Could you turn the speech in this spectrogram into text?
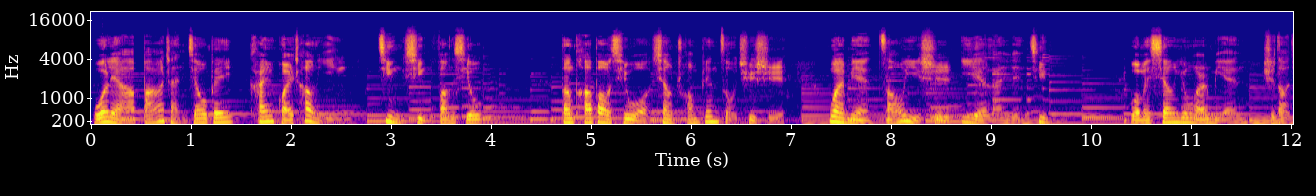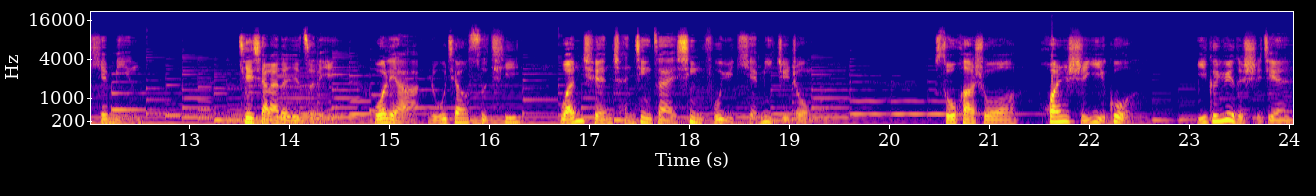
我俩把盏交杯，开怀畅饮，尽兴方休。当他抱起我向床边走去时，外面早已是夜阑人静。我们相拥而眠，直到天明。接下来的日子里，我俩如胶似漆，完全沉浸在幸福与甜蜜之中。俗话说“欢时易过”，一个月的时间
